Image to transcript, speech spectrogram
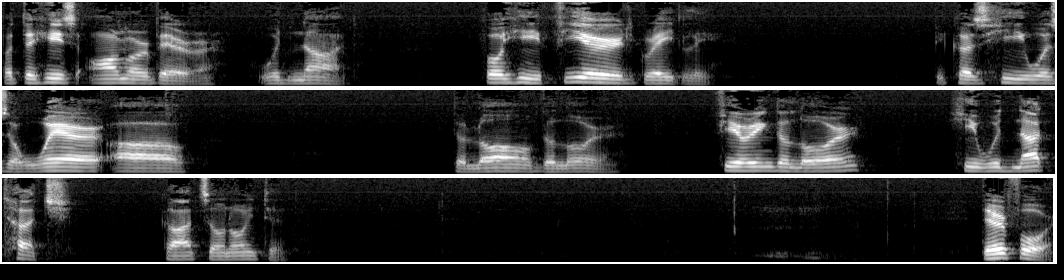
But the, his armor bearer would not, for he feared greatly, because he was aware of the law of the Lord. Fearing the Lord, he would not touch God's anointed. Therefore,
